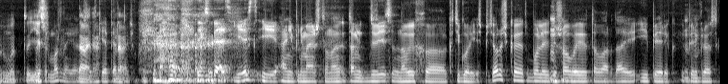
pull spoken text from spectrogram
Вот, Быстро если... можно? Я Давай, давай, я первый начал. X5 есть, и они понимают, что на- там две ценовых э, категории есть. Пятерочка — это более дешевый товар, да, и, и перек, и перекресток.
